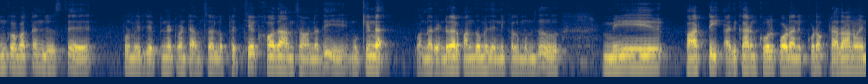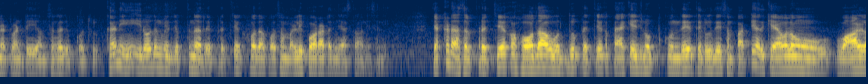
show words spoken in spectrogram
ఇంకో పక్కన చూస్తే ఇప్పుడు మీరు చెప్పినటువంటి అంశాల్లో ప్రత్యేక హోదా అంశం అన్నది ముఖ్యంగా మొన్న రెండు వేల పంతొమ్మిది ఎన్నికల ముందు మీ పార్టీ అధికారం కోల్పోవడానికి కూడా ఒక ప్రధానమైనటువంటి అంశంగా చెప్పుకోవచ్చు. కానీ ఈ రోజున మీరు చెప్తున్నారు రేపు ప్రత్యేక హోదా కోసం మళ్ళీ పోరాటం చేస్తామనేసి అని. ఎక్కడ అసలు ప్రత్యేక హోదా వద్దు ప్రత్యేక ప్యాకేజీని ఒప్పుకుందే తెలుగుదేశం పార్టీ అది కేవలం వాళ్ళ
